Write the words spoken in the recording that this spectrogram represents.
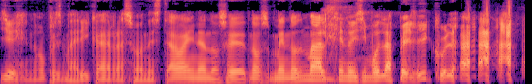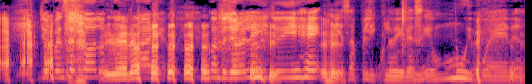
Y yo dije, no, pues marica, de razón, esta vaina no sé, no- menos mal que no hicimos la película. Yo pensé todo lo Primero- contrario. Cuando yo lo leí, yo dije, y esa película hubiera sido muy buena,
